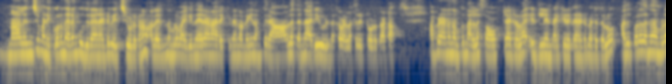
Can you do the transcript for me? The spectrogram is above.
നാലഞ്ച് മണിക്കൂർ നേരം കുതിരാനായിട്ട് വെച്ച് കൊടുക്കണം. അതായത് നമ്മൾ വൈകുന്നേരമാണ് അരയ്ക്കുന്നതെന്നുണ്ടെങ്കിൽ നമുക്ക് രാവിലെ തന്നെ അരി ഉഴുന്നൊക്കെ വെള്ളത്തിൽ ഇട്ട് കൊടുക്കാം കേട്ടോ. അപ്പോഴാണ് നമുക്ക് നല്ല സോഫ്റ്റ് ആയിട്ടുള്ള ഇഡ്ഡലി ഉണ്ടാക്കി എടുക്കാനായിട്ട് പറ്റത്തുള്ളൂ. അതുപോലെ തന്നെ നമ്മൾ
